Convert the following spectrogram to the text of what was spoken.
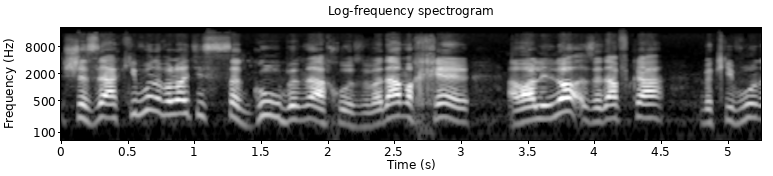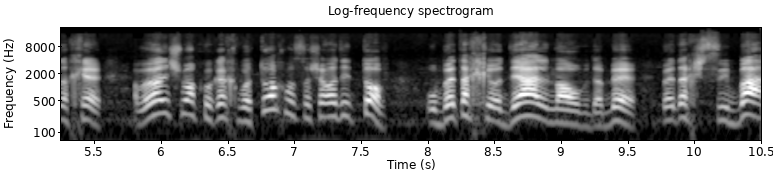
שזה הכיוון אבל לא הייתי סגור במאה אחוז, ובן אחר אמר לי לא, זה דווקא בכיוון אחר. אבל לא נשמע כל כך בטוח, בסוף שאמרתי, טוב, הוא בטח יודע על מה הוא מדבר, בטח סיבה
